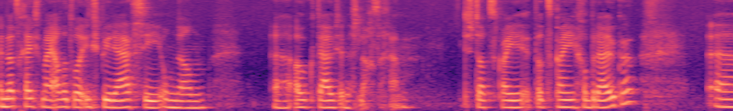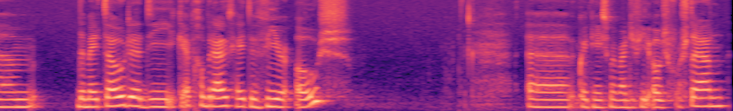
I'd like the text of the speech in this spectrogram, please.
En dat geeft mij altijd wel inspiratie om dan uh, ook thuis aan de slag te gaan. Dus dat kan je, dat kan je gebruiken. Um, de methode die ik heb gebruikt heet de vier O's. Uh, ik weet niet eens meer waar die vier voor staan.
